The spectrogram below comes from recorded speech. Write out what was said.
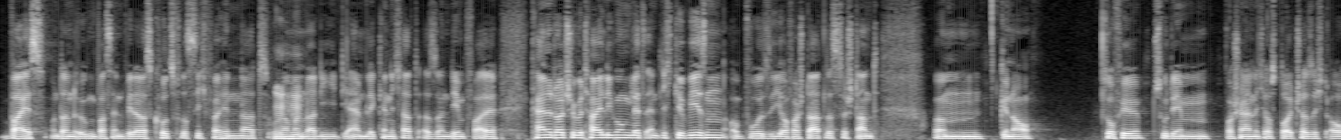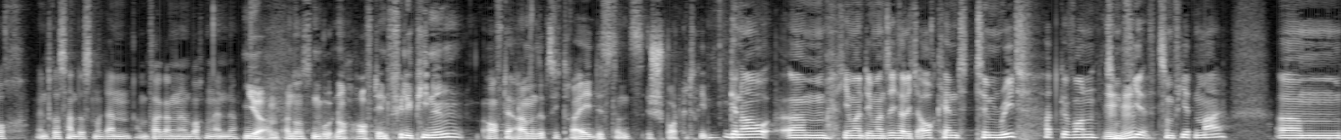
weiß und dann irgendwas entweder das kurzfristig verhindert oder mhm. man da die, die Einblicke nicht hat. Also in dem Fall keine deutsche Beteiligung letztendlich gewesen, obwohl sie auf der Startliste stand. Ähm, genau. So viel zu dem wahrscheinlich aus deutscher Sicht auch interessantesten Rennen am vergangenen Wochenende. Ja, ansonsten wurde noch auf den Philippinen auf der 73 Distanz Sport getrieben. Genau, ähm, jemand, den man sicherlich auch kennt, Tim Reed hat gewonnen zum, mhm. vier, zum vierten Mal. Ähm,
